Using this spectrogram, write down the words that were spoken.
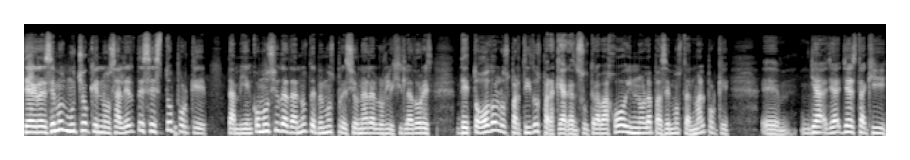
te agradecemos mucho que nos alertes esto porque también como ciudadanos debemos presionar a los legisladores de todos los partidos para que hagan su trabajo y no la pasemos tan mal porque eh, ya, ya, ya está aquí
